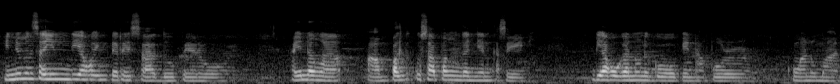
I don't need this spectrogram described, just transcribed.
Hindi naman sa hindi ako interesado pero ayun na nga, um, pag-usapang ganyan kasi hindi ako ganun nag-open up or kung ano man.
